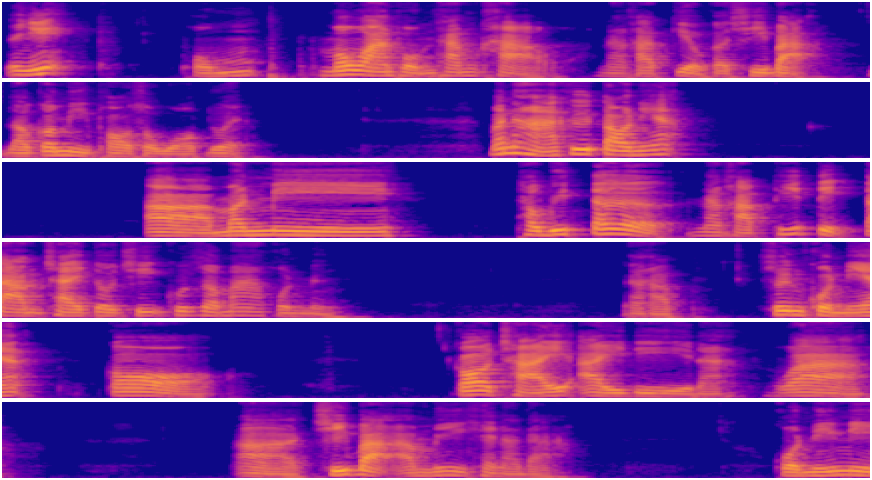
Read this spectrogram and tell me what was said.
อย่างนี้ผมเมื่อวานผมทำข่าวนะครับ เกี่ยวกับชิบะ แล้วก็มีพอสวอปด้วย ปัญหาคือตอนนี้อ่ามันมีทวิตเตอร์นะครับ ที่ติดตามชัยโตชิคุซาม่าคนหนึ่งนะครับ ซึ่งคนนี้ก็ ก็ใช้ ID นะว่าอ่าชิบะอามี่แคนาดา คนนี้มี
